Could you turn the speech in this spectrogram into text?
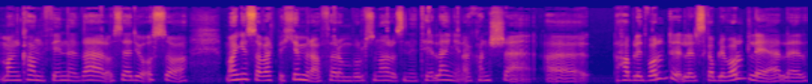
man kan finne der. Og så er det jo også mange som har vært bekymra for om Bolsonaro sine tilhengere kanskje eh, har blitt voldelige, eller skal bli voldelige, eller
